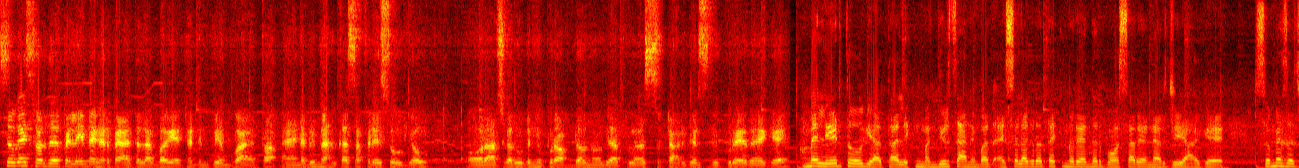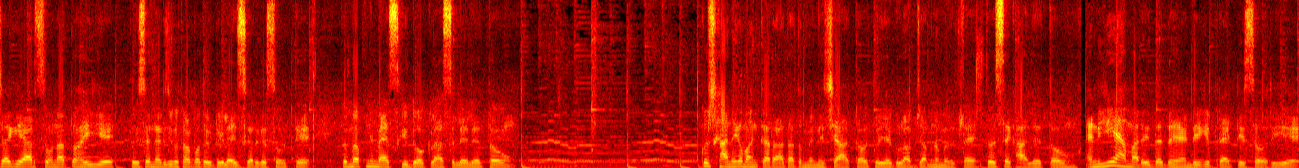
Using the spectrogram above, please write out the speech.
सो गई थोड़ी देर पहले ही मैं घर पे आया था, लगभग एट थर्टीन पी को आया था एंड अभी मैं हल्का सा फ्रेश हो गया हूँ, और आज का रूटीन भी पूरा अप डाउन हो गया प्लस टारगेट्स भी पूरे रह गए। मैं लेट तो हो गया था, लेकिन मंदिर से आने बाद ऐसा लग रहा था कि मेरे अंदर बहुत सारे एनर्जी आ गए। सो मैं सोचा कि यार, सोना तो है ही है तो इस एनर्जी को थोड़ा बहुत यूटिलाइज करके सोते तो मैं अपनी मैथ्स की दो क्लास ले लेता हूँ। कुछ खाने का मन कर रहा था तो मैं नीचे आता हूँ तो ये गुलाब जामुन मिलता है तो इसे खा लेता हूँ। एंड ये हमारे इधर दहंडी की प्रैक्टिस हो रही है।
